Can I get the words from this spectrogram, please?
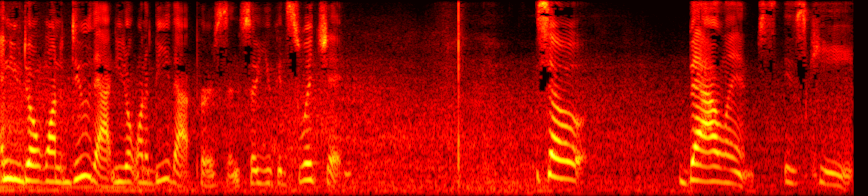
and you don't want to do that. You don't want to be that person. So you could switch it. So balance is key.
